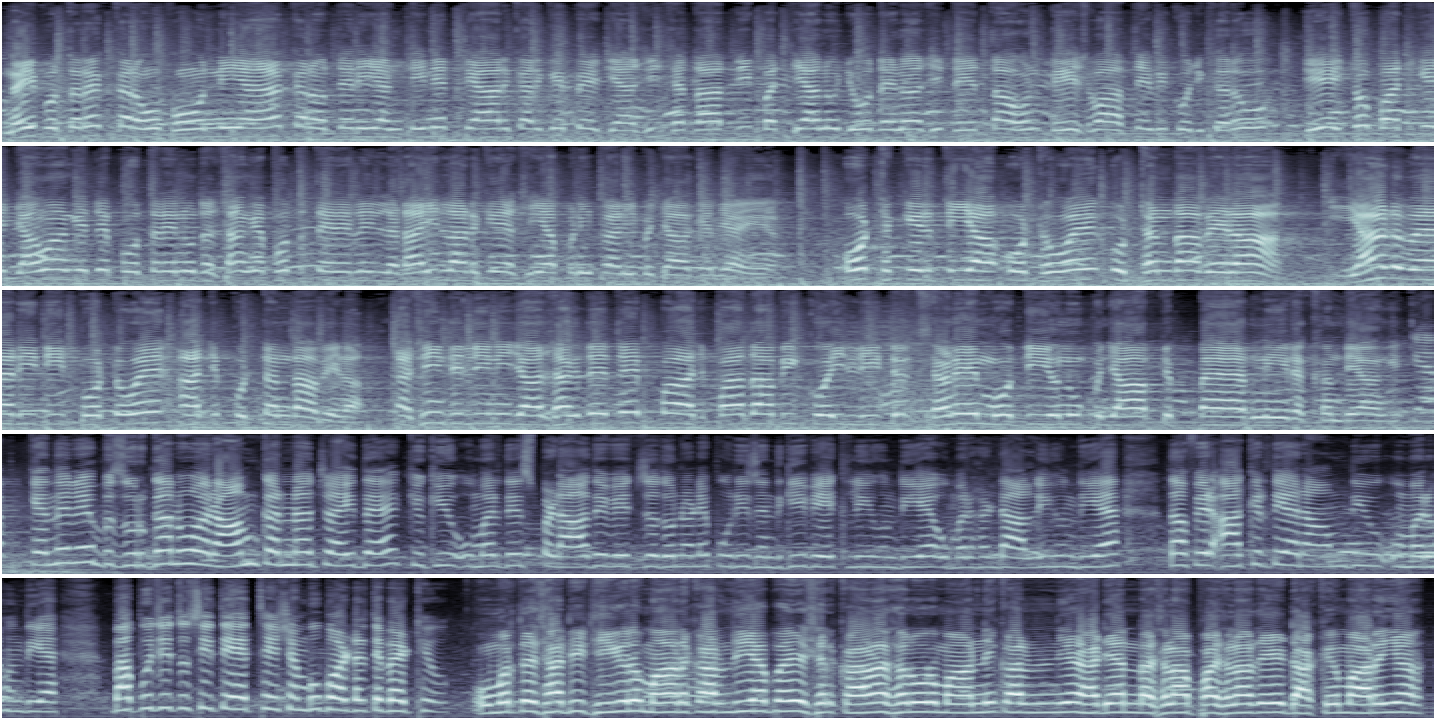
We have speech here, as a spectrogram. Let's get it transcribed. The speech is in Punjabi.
ਨਹੀਂ ਪੁੱਤਰ, ਘਰੋਂ ਫੋਨ ਨਹੀਂ ਆਇਆ, ਘਰੋਂ ਤੇਰੀ ਆਂਟੀ ਨੇ ਤਿਆਰ ਕਰਕੇ ਭੇਜਿਆ ਸੀ। ਸਰਦਾਰ ਜੀ, ਬੱਚਿਆਂ ਨੂੰ ਜੋ ਦੇਣਾ ਸੀ ਦੇਤਾ। ਹੁਣ ਦੇਸ਼ ਵਾਸਤੇ ਵੀ ਕੁਝ ਕਰੋ। ਜੇ ਇੱਥੋਂ ਬਚ ਕੇ ਜਾਵਾਂਗੇ ਤੇ ਪੋਤਰੇ ਨੂੰ ਦੱਸਾਂਗੇ, ਪੁੱਤ, ਤੇਰੇ ਲਈ ਲੜਾਈ ਲੜ ਕੇ ਅਸੀਂ ਆਪਣੀ ਪੈਲੀ ਬਚਾ ਕੇ ਲਿਆਏ ਆ। ਉੱਠ, ਕਿਰਤੀਆ, ਉੱਠ ਓਏ, ਉੱਠਣ ਦਾ ਵੇਲਾ। ਯਾਰ ਵੈਰੀ ਦੀ ਪੁੱਟ ਓਏ ਅੱਜ ਪੁੱਟਣ ਦਾ ਵੇਲਾ। ਅਸੀਂ ਦਿੱਲੀ ਨਹੀਂ ਜਾ ਸਕਦੇ ਤੇ ਭਾਜਪਾ ਦਾ ਵੀ ਕੋਈ ਲੀਡਰ ਸਣੇ ਮੋਦੀ ਉਹਨੂੰ ਪੰਜਾਬ 'ਚ ਪੈਰ ਨਹੀਂ ਰੱਖਣ ਦੇਾਂਗੇ ਕਹਿ- ਕਹਿੰਦੇ ਨੇ ਬਜ਼ੁਰਗਾਂ ਨੂੰ ਆਰਾਮ ਕਰਨਾ ਚਾਹੀਦਾ ਹੈ ਕਿਉਂਕਿ ਉਮਰ ਦੇ ਇਸ ਪੜਾਅ ਦੇ ਵਿੱਚ ਜਦੋਂ ਉਹਨਾਂ ਨੇ ਪੂਰੀ ਜ਼ਿੰਦਗੀ ਵੇਖ ਲਈ ਹੁੰਦੀ ਹੈ ਉਮਰ ਹੰਡਾਲ ਲਈ ਹੁੰਦੀ ਹੈ ਤਾਂ ਫਿਰ ਆਖਿਰ ਤੇ ਆਰਾਮ ਦੀ ਉਮਰ ਹੁੰਦੀ ਹੈ। ਬਾਪੂ ਜੀ ਤੁਸੀਂ ਤੇ ਇੱਥੇ ਸ਼ੰਭੂ ਬਾਰਡਰ ਤੇ ਬੈਠੇ ਹੋ। ਉਮਰ ਤੇ ਸਾਡੀ ਠੀਕ ਰਮਾਨ ਕਰਦੀ ਆ ਪਰ ਸਰਕਾਰਾਂ ਸਾਨੂੰ ਰਮਾਨ ਨਹੀਂ ਕਰਦੀਆਂ ਸਾਡੀਆਂ ਨਸਲਾਂ ਫਸਲਾਂ ਤੇ ਡਾਕੇ ਮਾਰ ਰਹੀਆਂ।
